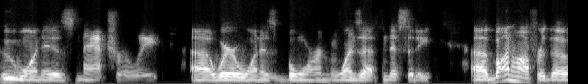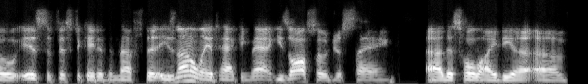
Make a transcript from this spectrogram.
who one is naturally, uh, where one is born, one's ethnicity. Uh, Bonhoeffer, though, is sophisticated enough that he's not only attacking that, he's also just saying uh, this whole idea of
